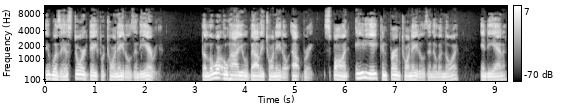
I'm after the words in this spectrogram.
It was a historic day for tornadoes in the area. The lower Ohio Valley tornado outbreak spawned 88 confirmed tornadoes in Illinois, Indiana,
